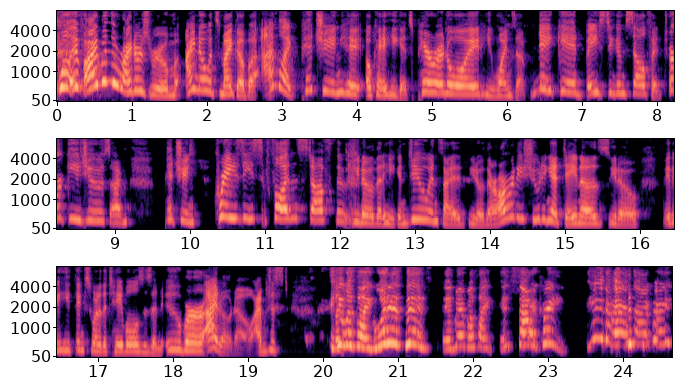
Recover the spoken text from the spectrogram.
Well, if I'm in the writer's room, I know it's Micah, but I'm like pitching. He, okay, he gets paranoid. He winds up naked, basting himself in turkey juice. I'm pitching crazy fun stuff that you know that he can do inside you know they're already shooting at dana's you know maybe he thinks one of the tables is an uber i don't know i'm just he was like what is this and was like it's sour cream you ain't never had sour cream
